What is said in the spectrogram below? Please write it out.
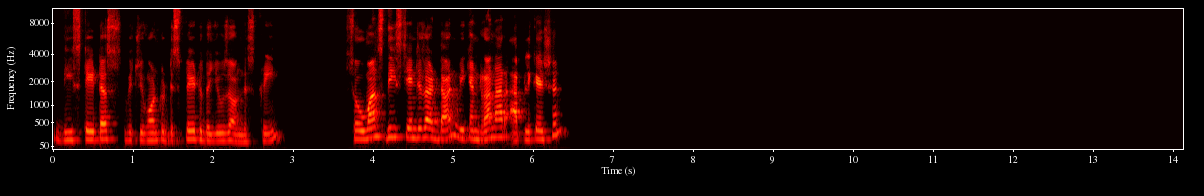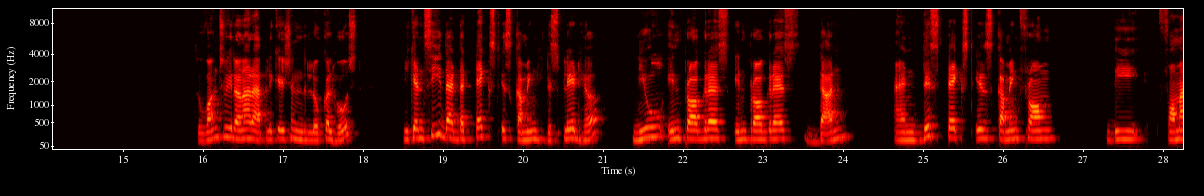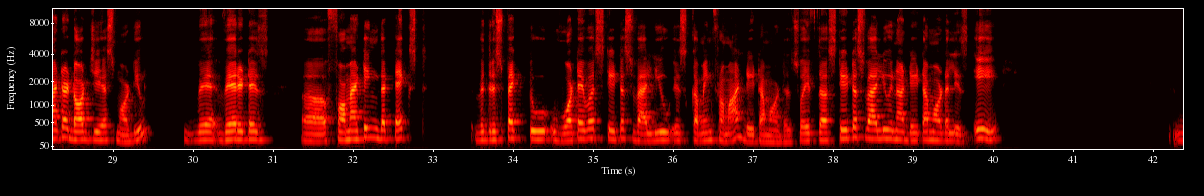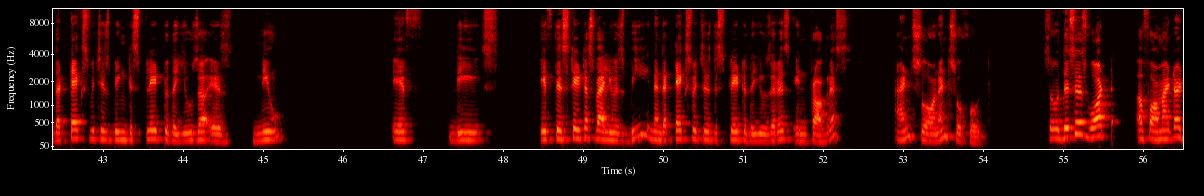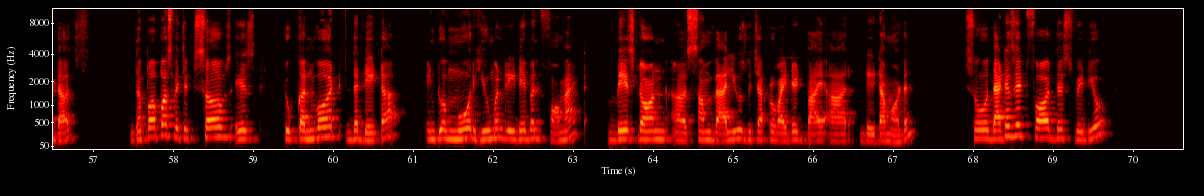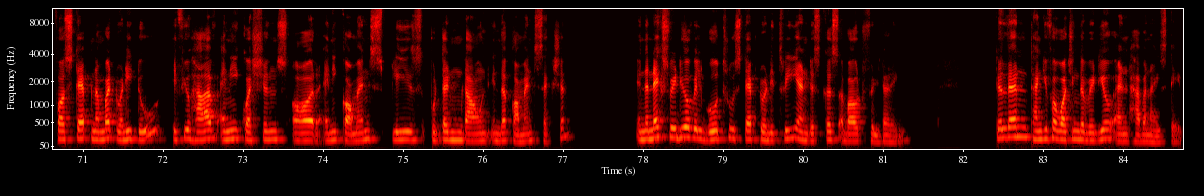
the status which we want to display to the user on the screen. So once these changes are done, we can run our application So once we run our application in the local host, we can see that the text is coming displayed here, new, in progress, in progress, done. And this text is coming from the formatter.js module, where, where it is uh, formatting the text with respect to whatever status value is coming from our data model. So if the status value in our data model is A, the text which is being displayed to the user is new if the if the status value is B, then the text which is displayed to the user is in progress, and so on and so forth. So this is what a formatter does. The purpose which it serves is to convert the data into a more human readable format based on uh, some values which are provided by our data model. So that is it for this video for step number 22. If you have any questions or any comments, please put them down in the comments section. In the next video, we'll go through step 23 and discuss about filtering. Till then, thank you for watching the video and have a nice day.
